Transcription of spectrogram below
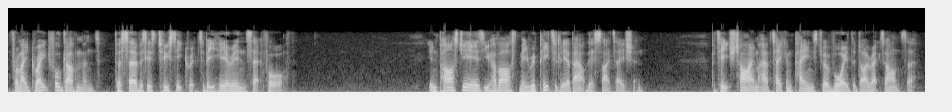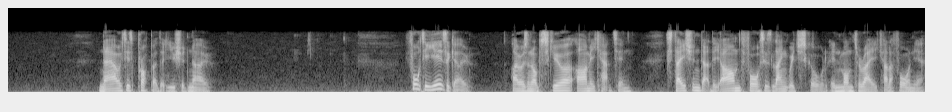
from a grateful government for services too secret to be herein set forth. In past years you have asked me repeatedly about this citation, but each time I have taken pains to avoid the direct answer. Now it is proper that you should know. Forty years ago, I was an obscure army captain stationed at the Armed Forces Language School in Monterey, California.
